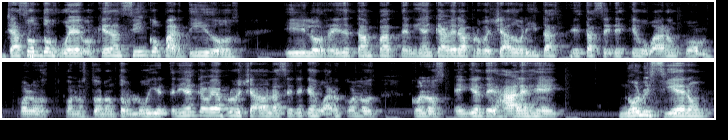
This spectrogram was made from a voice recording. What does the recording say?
ya son dos juegos, quedan cinco partidos y los Reyes de Tampa tenían que haber aprovechado ahorita esta serie que jugaron con, con, los, con los Toronto Blue Jays, tenían que haber aprovechado la serie que jugaron con los, con los Angels de Hallahay, no lo hicieron.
